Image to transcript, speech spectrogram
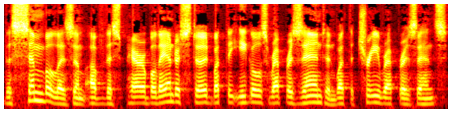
the symbolism of this parable. They understood what the eagles represent and what the tree represents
